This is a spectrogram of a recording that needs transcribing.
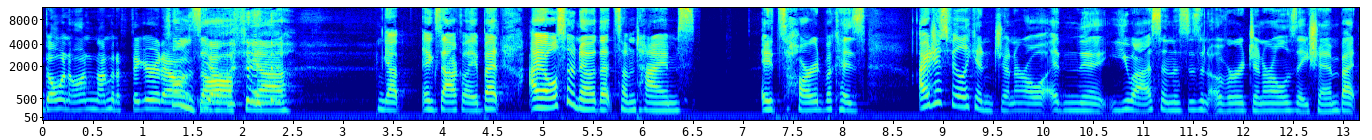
going on and I'm gonna figure it out. Something's Yeah. off. Yeah. yep, exactly. But I also know that sometimes it's hard because I just feel like in general in the US, and this is an overgeneralization, but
